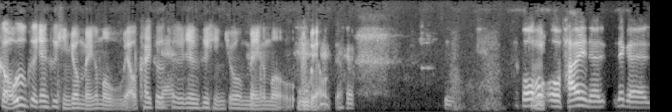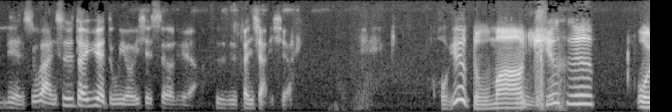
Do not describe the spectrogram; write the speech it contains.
走路这件事情就没那么无聊，开车这件事情就没那么无聊的。我我爬了你的那个脸书啊，你是不是对阅读有一些涉略啊？是不是分享一下？我阅读吗？其实我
